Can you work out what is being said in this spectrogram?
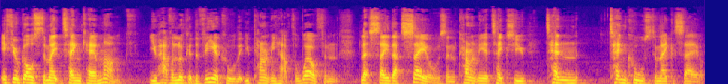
If your goal is to make 10k a month, you have a look at the vehicle that you currently have for wealth, and let's say that's sales, and currently it takes you 10, 10 calls to make a sale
